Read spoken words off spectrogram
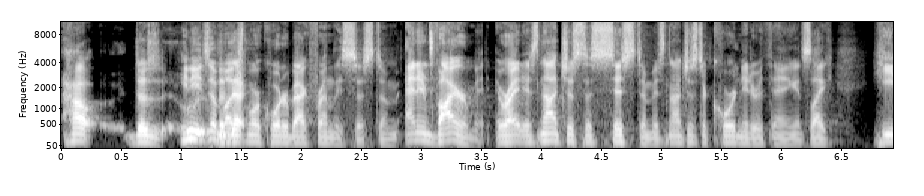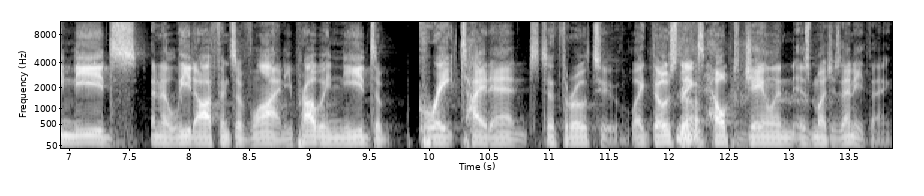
how does he needs a much ne- more quarterback friendly system and environment, right? It's not just a system, it's not just a coordinator thing. It's like he needs an elite offensive line. He probably needs a great tight end to throw to. Like those things yeah. helped Jalen as much as anything.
